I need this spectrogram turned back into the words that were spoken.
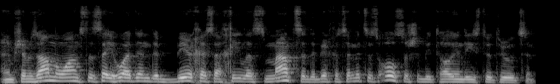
And Shem Zalman wants to say, who in the birchas achilas matzah, the birchas mitzvahs also should be told in these two terutzim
